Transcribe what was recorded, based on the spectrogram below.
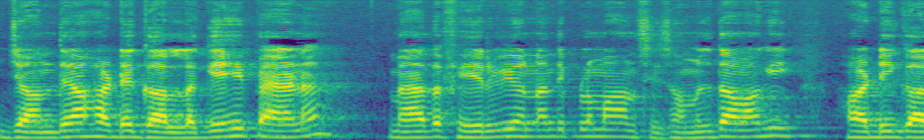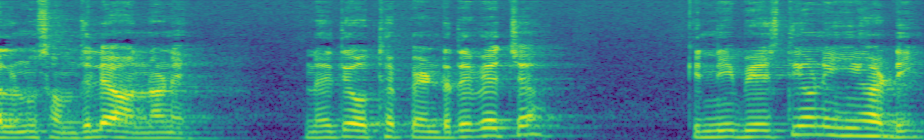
ਜਾਂਦਿਆਂ ਸਾਡੇ ਗੱਲ ਲੱਗੇ ਸੀ ਪੈਣ ਮੈਂ ਤਾਂ ਫੇਰ ਵੀ ਉਹਨਾਂ ਦੀ ਭਲਮਾਨਸੀ ਸਮਝਦਾ ਵਾਂ ਕਿ ਸਾਡੀ ਗੱਲ ਨੂੰ ਸਮਝ ਲਿਆ ਉਹਨਾਂ ਨੇ। ਨਹੀਂ ਤੇ ਉੱਥੇ ਪਿੰਡ ਦੇ ਵਿੱਚ ਕਿੰਨੀ ਬੇਇੱਜ਼ਤੀ ਹੋਣੀ ਸੀ ਸਾਡੀ?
